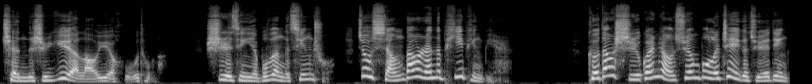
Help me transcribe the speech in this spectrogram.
真的是越老越糊涂了，事情也不问个清楚，就想当然的批评别人。可当史馆长宣布了这个决定，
